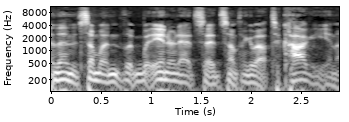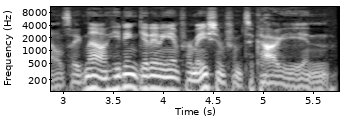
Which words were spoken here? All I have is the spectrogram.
and then someone the internet said something about Takagi and I was like, no, he didn't get any information from Takagi and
